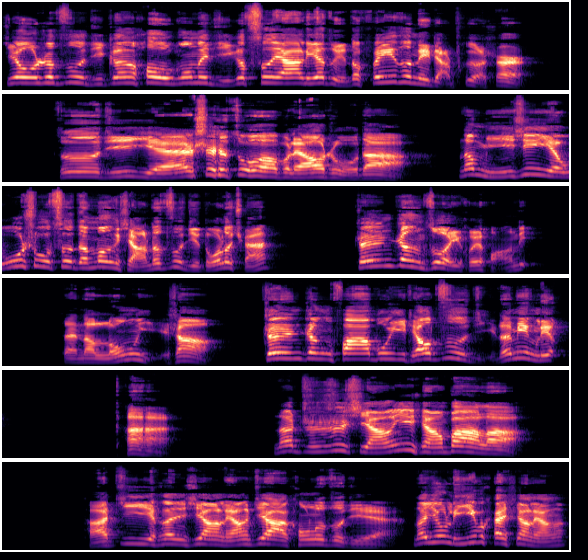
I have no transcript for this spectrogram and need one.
就是自己跟后宫那几个呲牙咧嘴的妃子那点破事儿，自己也是做不了主的。那米心也无数次的梦想着自己夺了权，真正做一回皇帝，在那龙椅上真正发布一条自己的命令，但那只是想一想罢了。他记恨项梁架空了自己，那又离不开项梁啊。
